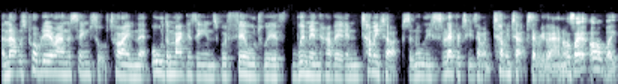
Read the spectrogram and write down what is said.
And that was probably around the same sort of time that all the magazines were filled with women having tummy tucks and all these celebrities having tummy tucks everywhere. And I was like, oh my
